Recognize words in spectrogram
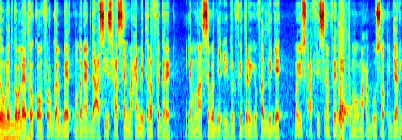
dowlad goboleedka koonfur galbeed mudane cabdicasiis xasan maxamed laftagareed iyo munaasabadii ciidulfidriga fadlige mayus cafiis anfadii tumog maxbuus oo kajari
